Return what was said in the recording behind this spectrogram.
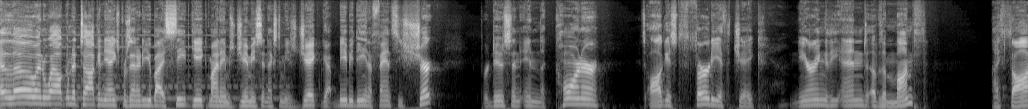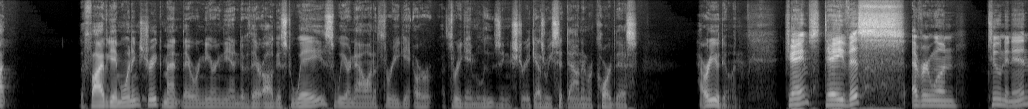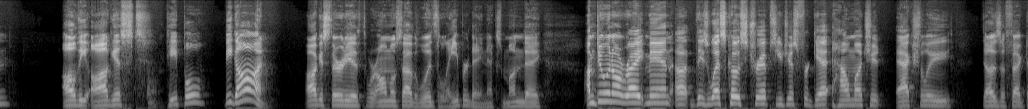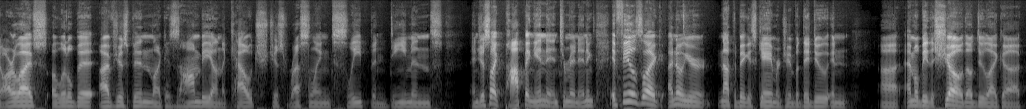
Hello and welcome to Talking Yanks, presented to you by SeatGeek. My name's Jimmy. Sitting next to me is Jake. We got BBD in a fancy shirt, producing in the corner. It's August 30th, Jake, nearing the end of the month. I thought the five game winning streak meant they were nearing the end of their August ways. We are now on a three game or a three game losing streak as we sit down and record this. How are you doing? James Davis, everyone tuning in, all the August people, be gone. August 30th, we're almost out of the woods. Labor Day next Monday. I'm doing all right, man. Uh, these West Coast trips, you just forget how much it actually does affect our lives a little bit. I've just been like a zombie on the couch, just wrestling sleep and demons and just like popping into intermittent innings. It feels like I know you're not the biggest gamer, Jim, but they do in uh, MLB the Show. They'll do like uh,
